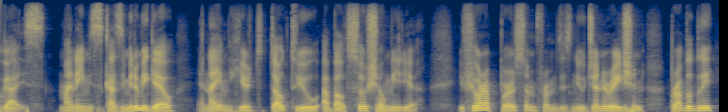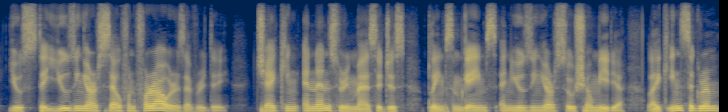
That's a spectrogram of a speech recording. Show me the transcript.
guys. My name is Casimiro Miguel, and I am here to talk to you about social media. If you are a person from this new generation, probably you stay using your cell phone for hours every day, checking and answering messages, playing some games, and using your social media like Instagram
